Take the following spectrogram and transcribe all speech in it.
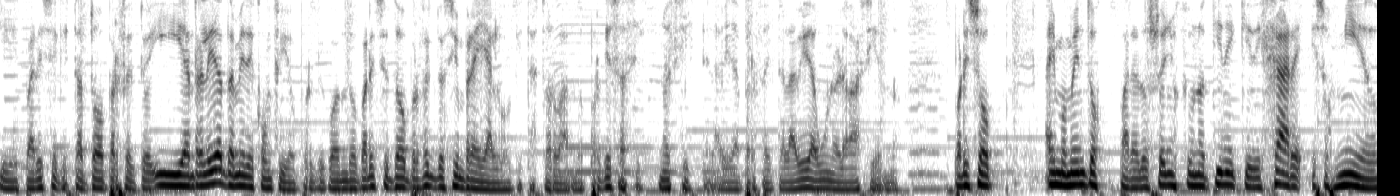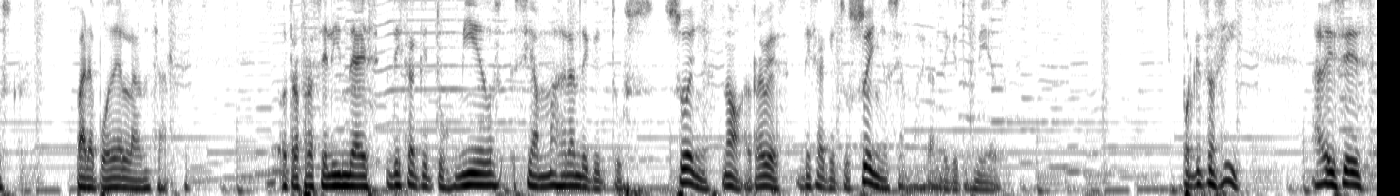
que parece que está todo perfecto. Y en realidad también desconfío, porque cuando parece todo perfecto siempre hay algo que está estorbando, porque es así, no existe la vida perfecta, la vida uno la va haciendo. Por eso hay momentos para los sueños que uno tiene que dejar esos miedos para poder lanzarse. Otra frase linda es, deja que tus miedos sean más grandes que tus sueños. No, al revés, deja que tus sueños sean más grandes que tus miedos. Porque es así. A veces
